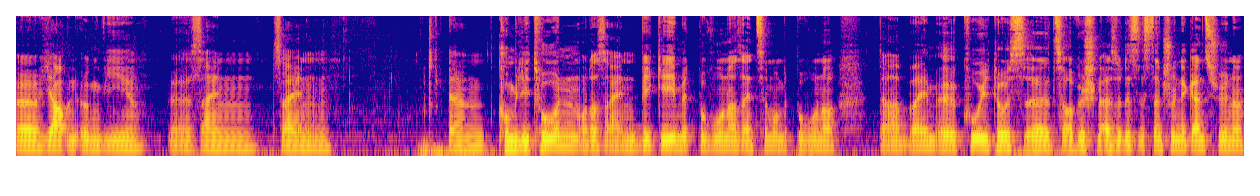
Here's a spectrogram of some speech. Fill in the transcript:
äh, ja, und irgendwie äh, sein, sein ähm, Kommilitonen oder seinen WG-Mitbewohner, seinen Zimmermitbewohner da beim äh, Coitus äh, zu erwischen. Also das ist dann schon eine ganz schöne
